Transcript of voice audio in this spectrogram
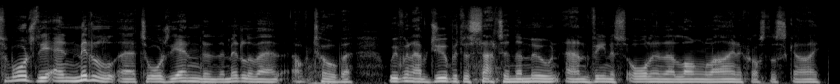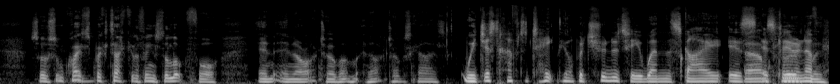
towards the end, middle, uh, towards the end and the middle of uh, October, we're going to have Jupiter, Saturn, the Moon, and Venus all in a long line across the sky. So some quite spectacular things to look for in, in our October in October skies. We just have to take the opportunity when the sky is, is clear enough.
